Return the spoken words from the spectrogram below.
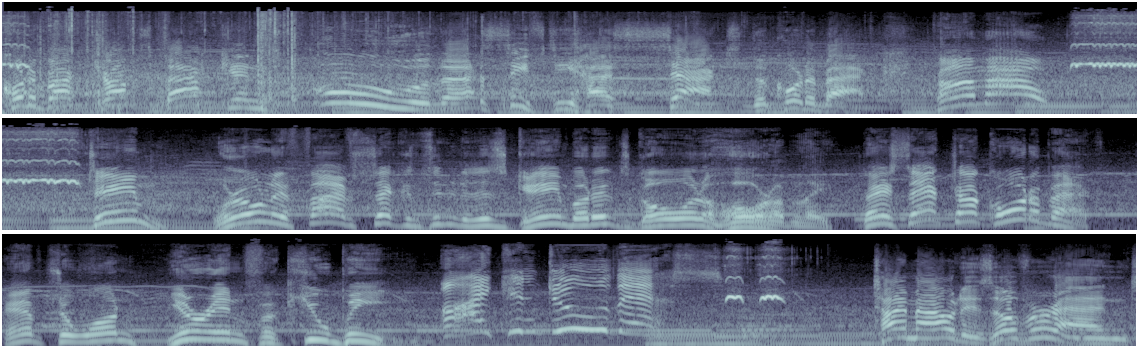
Quarterback drops back, and ooh, the safety has sacked the quarterback. Come out! Team, we're only five seconds into this game, but it's going horribly. They sacked our quarterback. Hamster one, you're in for QB. I can do this! Timeout is over, and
